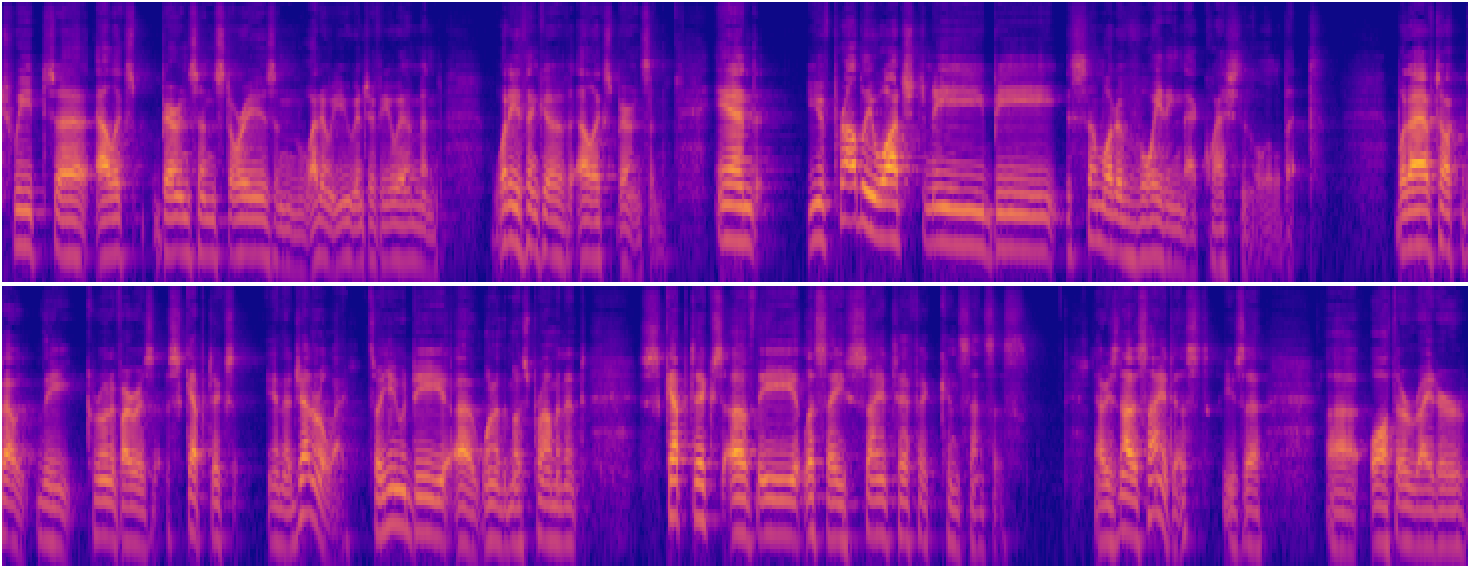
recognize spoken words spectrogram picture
tweet uh, Alex Berenson stories and why don't you interview him? And what do you think of Alex Berenson? And you've probably watched me be somewhat avoiding that question a little bit. But I have talked about the coronavirus skeptics in a general way. So he would be uh, one of the most prominent skeptics of the, let's say, scientific consensus. Now, he's not a scientist, he's a uh, author, writer,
